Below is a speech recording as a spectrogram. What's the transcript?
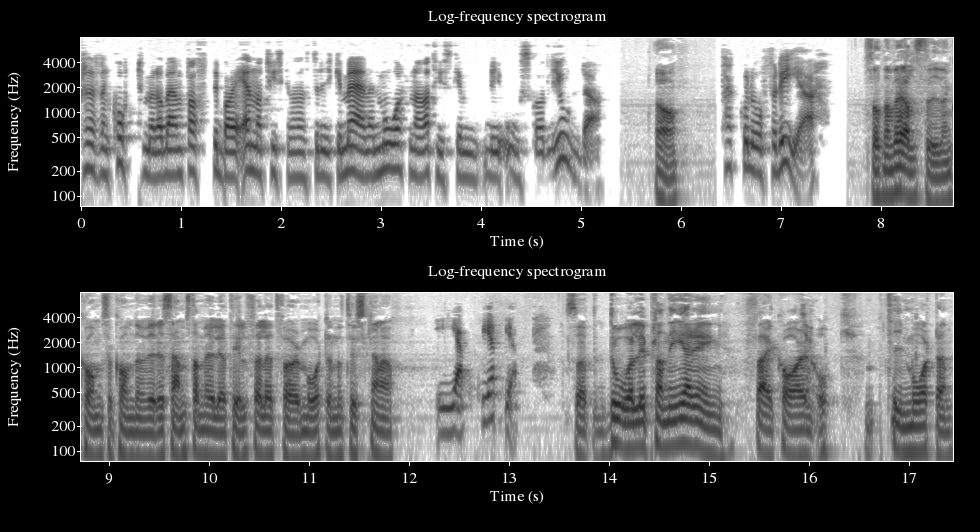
processen kort med dem, även fast det bara är en av tyskarna som stryker med. Men Mårten och andra tysken blir oskadliggjorda. Ja. Tack och lov för det. Så att när väl striden kom så kom den vid det sämsta möjliga tillfället för Mårten och tyskarna. Japp, japp, japp. Så att dålig planering, färgkaren och Team Mårten.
